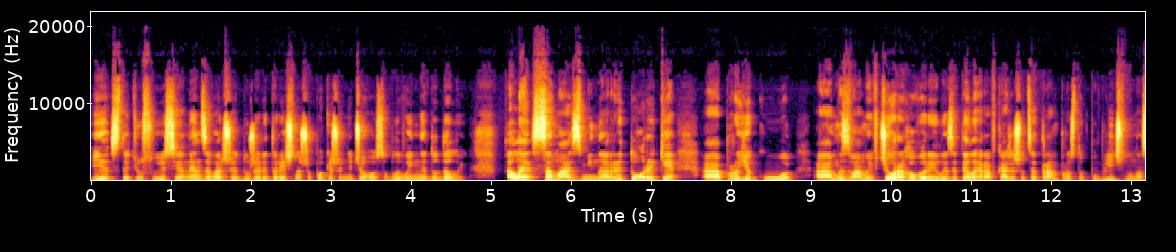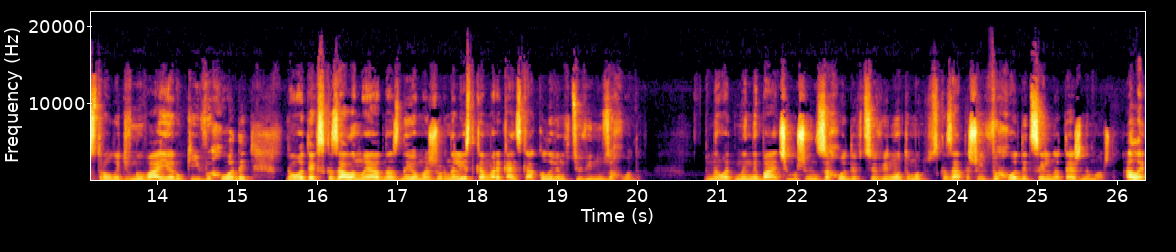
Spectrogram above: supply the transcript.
І статтю свою CNN завершує дуже риторично, що поки що нічого особливого й не додали. Але сама зміна риторики, про яку а, ми з вами вчора говорили, за Телеграф каже, що це Трамп просто публічно настролить, вмиває руки і виходить. Ну, от як сказала моя одна знайома журналістка американська, а коли він в цю війну заходив? Ну от ми не бачимо, що він заходив в цю війну, тому сказати, що й виходить сильно теж не можна. Але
